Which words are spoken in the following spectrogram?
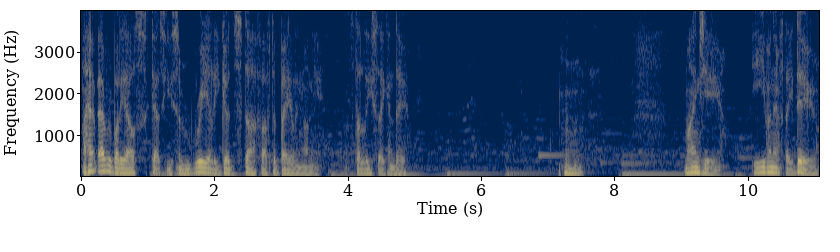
I hope everybody else gets you some really good stuff after bailing on you. That's the least they can do. Hmm. Mind you, even if they do,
